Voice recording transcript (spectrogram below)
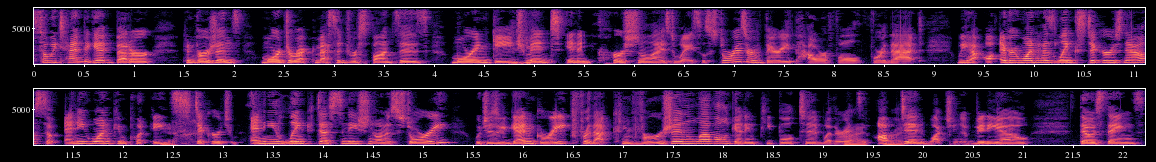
So we tend to get better conversions, more direct message responses, more engagement in a personalized way. So stories are very powerful for that. We have everyone has link stickers now, so anyone can put a Yeah. sticker to any link destination on a story, which is again great for that conversion level, getting people to whether it's an Right, right. opt-in, watching a video, those things.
